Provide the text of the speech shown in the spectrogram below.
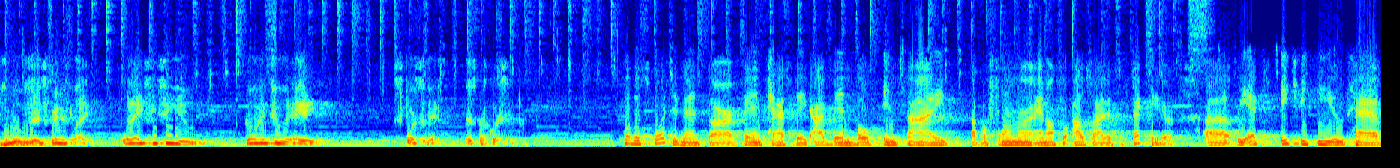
what was your experience like with HBCU going to a sports event? That's my question. Well, the sports events are fantastic. I've been both inside a performer and also outside as a spectator. Uh, the HBCUs have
